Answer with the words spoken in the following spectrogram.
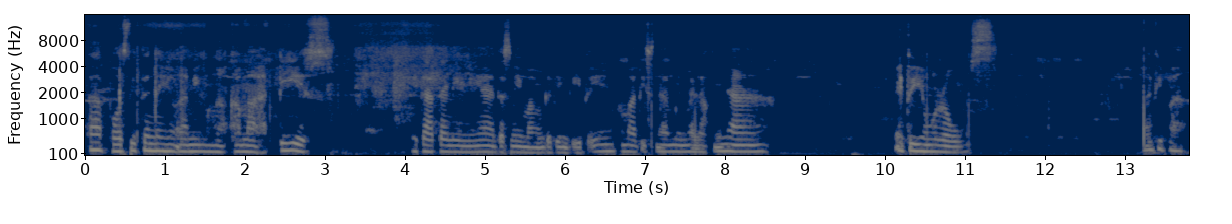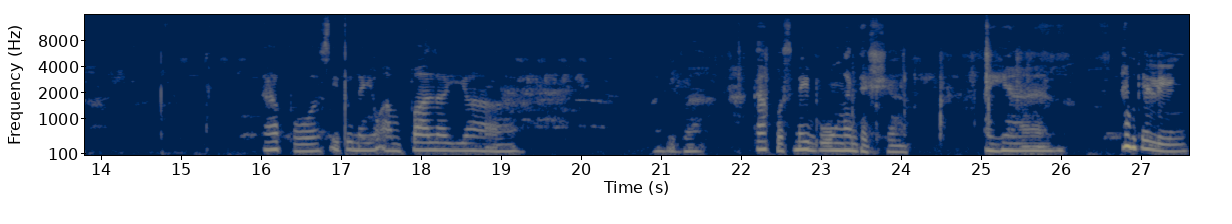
Tapos, ito na yung aming mga kamatis. Itatanim niya. Tapos may mangga din dito. Ayan yung kamatis namin. Malaki na. Ito yung rose. Ah, di ba? Tapos, ito na yung ampalaya. Ah, di ba? Tapos, may bunga na siya. Ayan. Ang galing.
